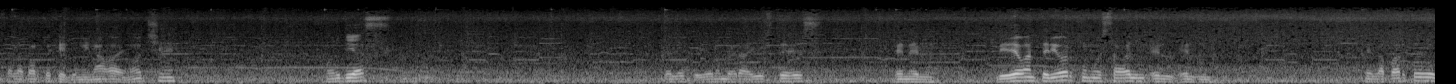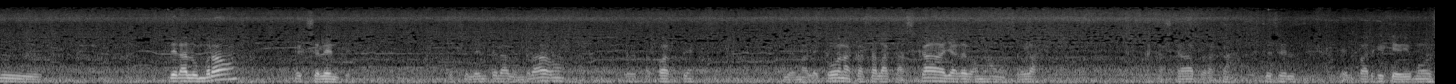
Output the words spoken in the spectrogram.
Esta es la parte que iluminaba de noche. Buenos días. Ya lo pudieron ver ahí ustedes en el video anterior como estaba el en la parte del, alumbrado, excelente. Excelente el alumbrado, esta parte del malecón, acá está la cascada, ya les vamos a mostrar la, la cascada por acá. Este es el, parque que vimos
